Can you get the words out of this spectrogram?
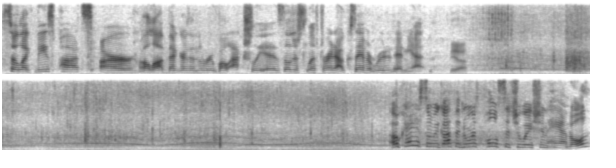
So like these pots are a lot bigger than the root ball actually is. They'll just lift right out because they haven't rooted in yet. yeah. Okay, so we got the North Pole situation handled.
